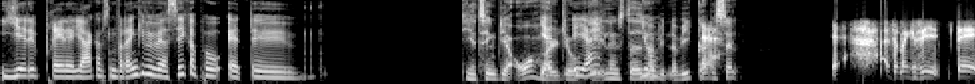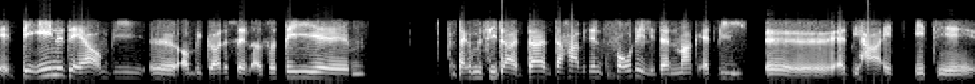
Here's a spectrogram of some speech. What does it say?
Jette Bredal Jacobsen, hvordan kan vi være sikre på, at... Øh... De her ting bliver overholdt ja, jo ja, et eller andet sted, jo. Når, vi, når vi ikke gør ja. det selv? Ja, altså man kan sige, det, det ene det er, om vi, øh, om vi gør det selv. Altså det, øh, der kan man sige, der, der, der har vi den fordel i Danmark, at vi, øh, at vi har et, et, øh,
